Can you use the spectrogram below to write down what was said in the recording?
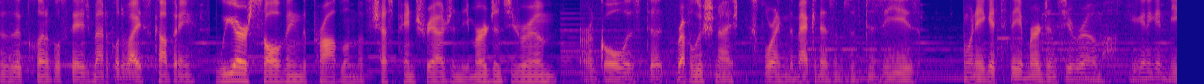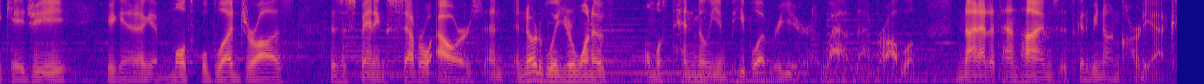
is a clinical stage medical device company. We are solving the problem of chest pain triage in the emergency room. Our goal is to revolutionize exploring the mechanisms of disease. When you get to the emergency room, you're gonna get an EKG, you're gonna get multiple blood draws. This is spanning several hours, and, and notably, you're one of almost 10 million people every year who have that problem. Nine out of 10 times, it's gonna be non-cardiac.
